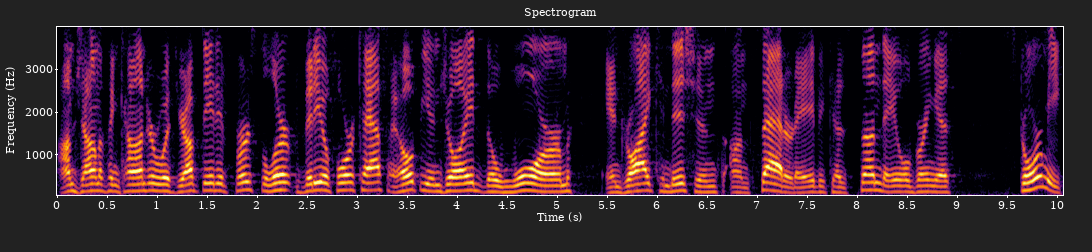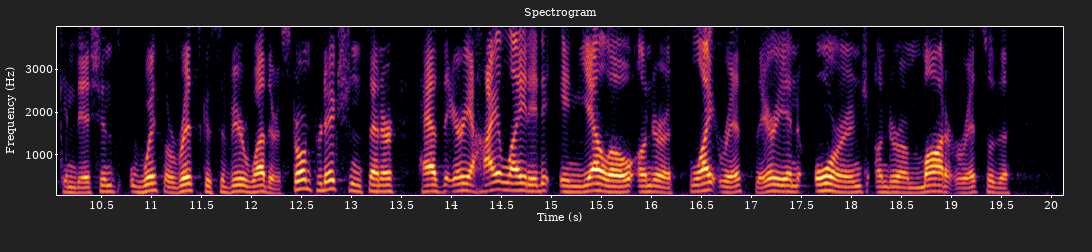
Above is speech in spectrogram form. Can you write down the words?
I'm Jonathan Conder with your updated First Alert video forecast. I hope you enjoyed the warm and dry conditions on Saturday because Sunday will bring us stormy conditions with a risk of severe weather. Storm Prediction Center has the area highlighted in yellow under a slight risk, the area in orange under a moderate risk. So the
